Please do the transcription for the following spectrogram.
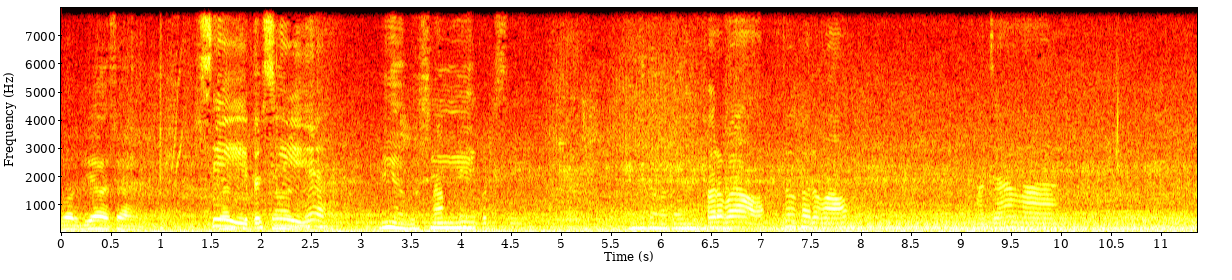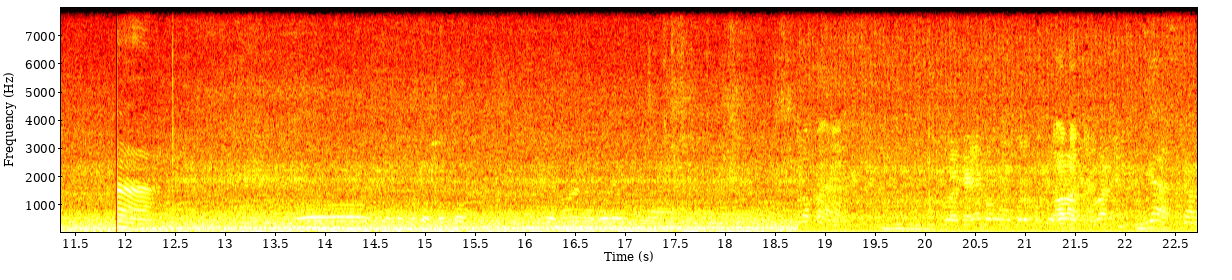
Luar biasa. Si, Cantik bersih sekali. ya. Iya bersih. Rapi, bersih. Ini kita nggak tahu. Farewell, tuh farewell. Majalah. Ah, Oh, foto-foto. Boleh? Iya, sedang?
